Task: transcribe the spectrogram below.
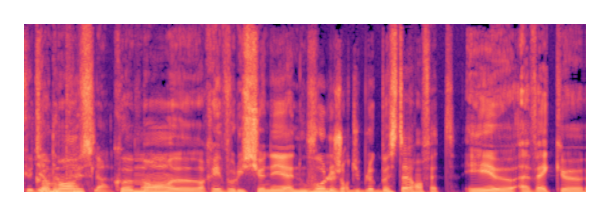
que dire comment- de plus là comment euh, révolutionner à nouveau le genre du blockbuster en fait et euh, avec euh,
